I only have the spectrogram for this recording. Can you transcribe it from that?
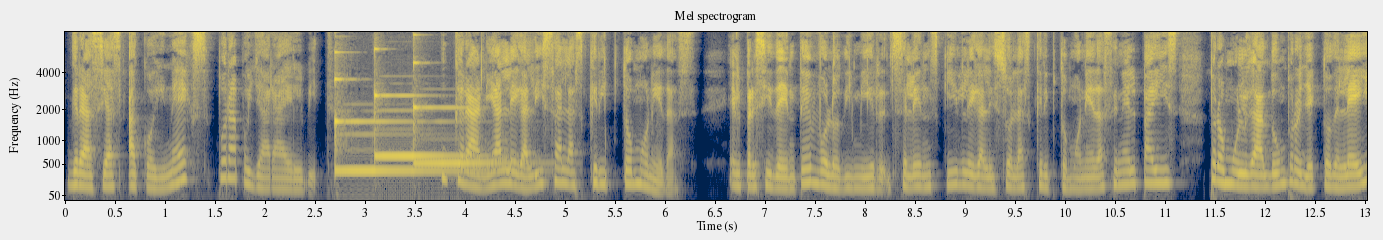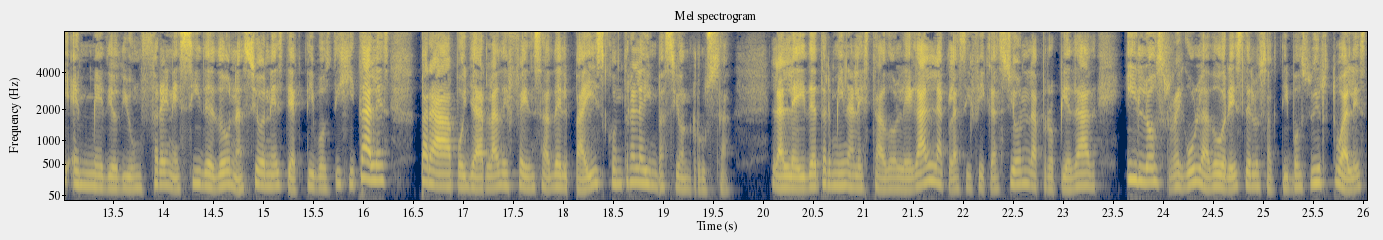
Gracias a Coinex por apoyar a Elbit. Ucrania legaliza las criptomonedas. El presidente Volodymyr Zelensky legalizó las criptomonedas en el país, promulgando un proyecto de ley en medio de un frenesí de donaciones de activos digitales para apoyar la defensa del país contra la invasión rusa. La ley determina el estado legal, la clasificación, la propiedad y los reguladores de los activos virtuales,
